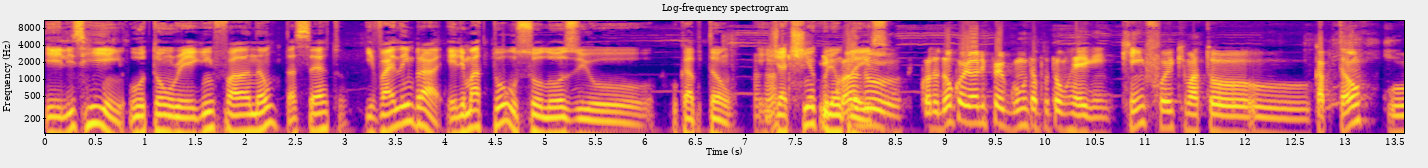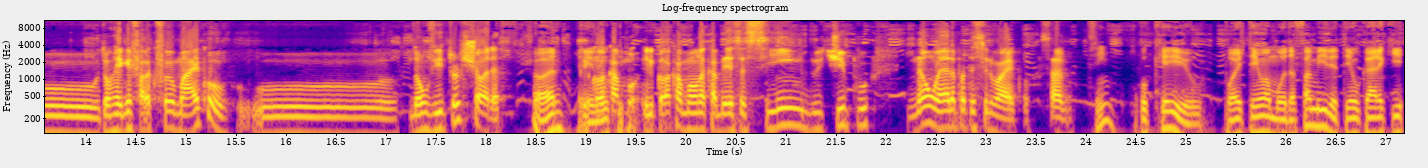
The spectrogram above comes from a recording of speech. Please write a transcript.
Eles riem. O Tom Reagan fala, não, tá certo. E vai lembrar, ele matou o Soloso e o, o Capitão. Uhum. Ele já tinha colhão pra isso. Quando o Don Corleone pergunta pro Tom Hagen quem foi que matou o Capitão, o Tom Hagen fala que foi o Michael, o Dom Victor chora. Chora. Ele, ele coloca, mão, ele coloca a mão na cabeça assim, do tipo, não era pra ter sido o Michael, sabe? Sim, ok. Pode ter o um amor da família, tem o cara que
